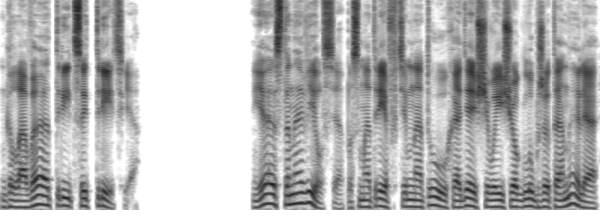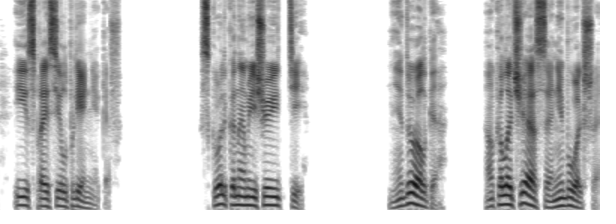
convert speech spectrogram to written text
Глава 33. Я остановился, посмотрев в темноту уходящего еще глубже тоннеля, и спросил пленников. «Сколько нам еще идти?» «Недолго. Около часа, не больше»,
